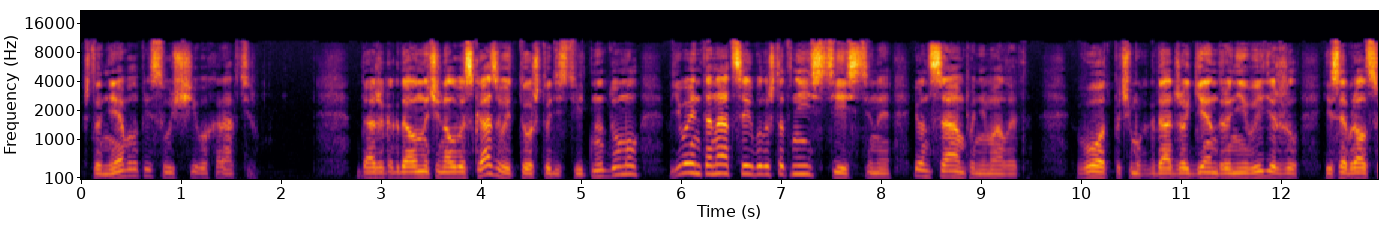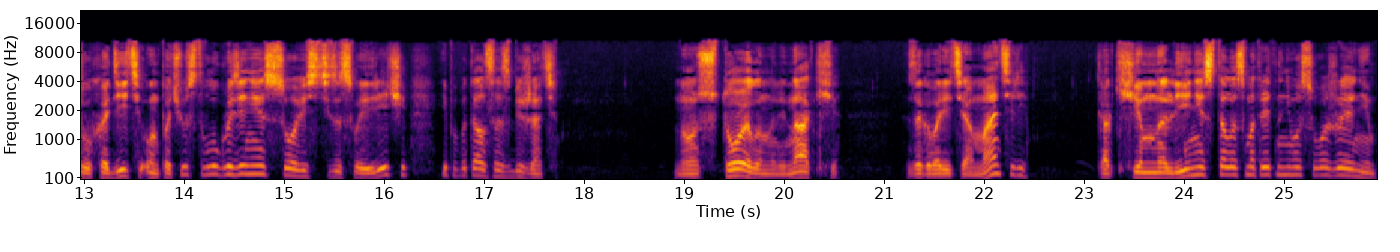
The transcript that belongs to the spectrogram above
что не было присуще его характеру. Даже когда он начинал высказывать то, что действительно думал, в его интонациях было что-то неестественное, и он сам понимал это. Вот почему, когда Джо Гендра не выдержал и собрался уходить, он почувствовал угрызение совести за свои речи и попытался сбежать. Но стоило на Ленакхе заговорить о матери, как Химнолини стала смотреть на него с уважением.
